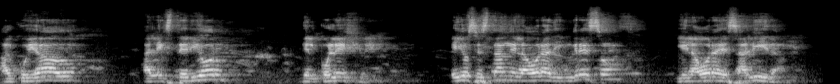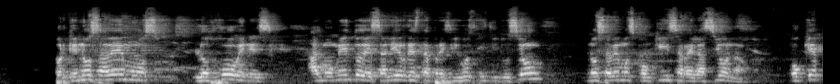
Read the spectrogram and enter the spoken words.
al cuidado, al exterior del colegio. Ellos están en la hora de ingreso y en la hora de salida, porque no sabemos los jóvenes al momento de salir de esta prestigiosa institución, no sabemos con quién se relacionan o qué,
